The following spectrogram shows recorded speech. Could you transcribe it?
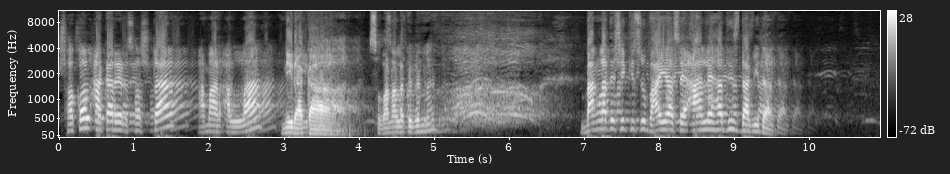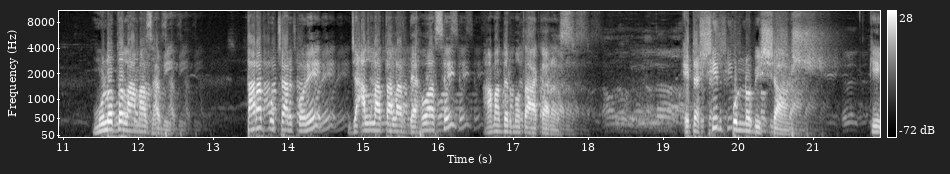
সকল আকারের সষ্টা আমার আল্লাহ, নিরাকার। সুবহান আল্লাহ কইবেন না? বাংলাদেশে কিছু ভাই আছে, আহলে হাদিস দাবিদার। মূলত লামাজহাবি তারা প্রচার করে যে আল্লাহ তালার দেহ আছে, আমাদের মতো আকার আছে। এটা শিরপূর্ণ বিশ্বাস। কি?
